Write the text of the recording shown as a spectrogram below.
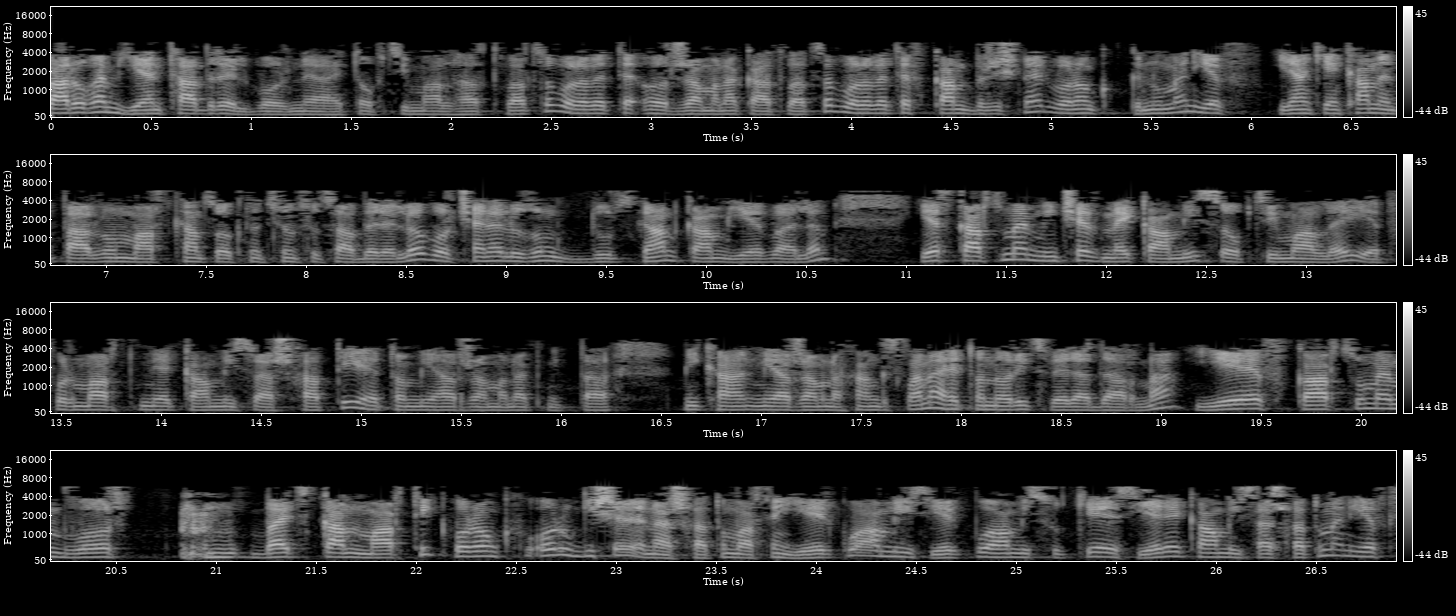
կարող եմ ենթադրել, որն է այդ օպտիմալ հատվածը, որովհետեւ օր ժամանակահատվածը, որովհետեւ կան բժիշկներ, որոնք գնում են եւ իրանք այնքան են տարվում մարդկանց օգնություն ցուցաբերելով, որ չեն էլ ուզում դուրս գան կամ եւ այլն։ Ես կարծում եմ մինչեւ 1 ամիս օպտիմալ է, երբ որ մարդ 1 ամիս աշխատի, հետո մի առժամանակ մի տա մի քան մի առժամանակ հանգստանա, հետո նորից վերադառնա եւ կարծում եմ, որ բայց կան մարդիկ, որոնք օր ու գիշեր են աշխատում, արդեն 2 ամիս, 2 ամիս ու կես, 3 ամիս աշխատում են եւ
